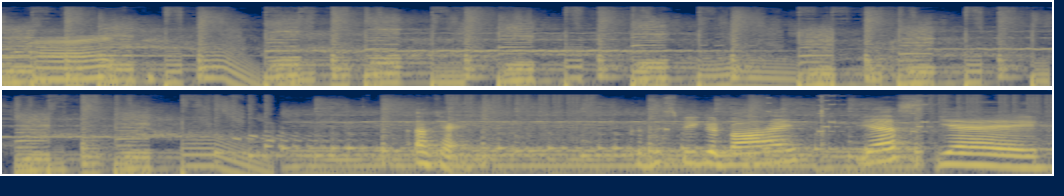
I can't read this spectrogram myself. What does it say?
Alright. Okay. Could this be goodbye? Yes? Yay.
